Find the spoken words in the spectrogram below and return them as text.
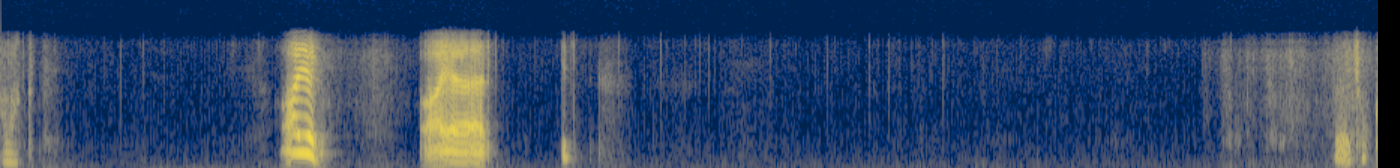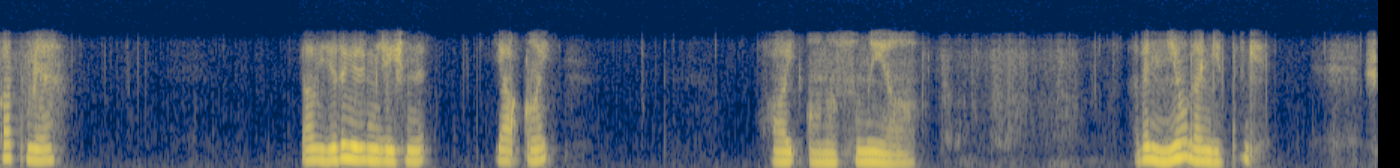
salak. Hayır. Hayır. Git. Böyle çok kattım ya. Videoda gözükmeyecek şimdi. Ya ay. Hay anasını ya. ya ben niye oradan gittim ki? Şu,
